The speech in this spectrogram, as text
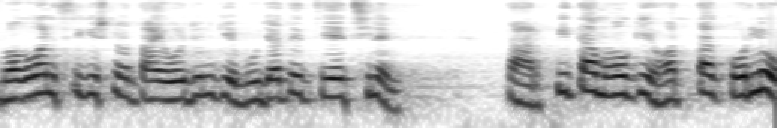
ভগবান শ্রীকৃষ্ণ তাই অর্জুনকে বোঝাতে চেয়েছিলেন, তার পিতামহকে হত্যা করলেও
